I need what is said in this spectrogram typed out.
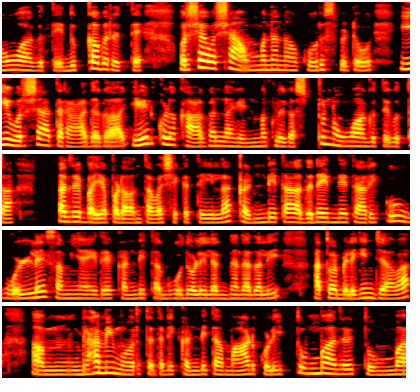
ನೋವಾಗುತ್ತೆ, ದುಃಖ ಬರುತ್ತೆ. ವರ್ಷ ವರ್ಷ ಅಮ್ಮನ ನಾವು ಕೂರಿಸ್ಬಿಟ್ಟು ಈ ವರ್ಷ ಆ ಥರ ಆದಾಗ ಹೇಳ್ಕೊಳಕ್ಕಾಗಲ್ಲ ಹೆಣ್ಮಕ್ಳಿಗೆ. ಅಷ್ಟು ನೋವಾಗುತ್ತೆ ಗೊತ್ತಾ? ಆದರೆ ಭಯಪಡೋ ಅಂಥ ಅವಶ್ಯಕತೆ ಇಲ್ಲ. ಖಂಡಿತ ಹದಿನೈದನೇ ತಾರೀಕು ಒಳ್ಳೆ ಸಮಯ ಇದೆ. ಖಂಡಿತ ಗೋಧೋಳಿ ಲಗ್ನದಲ್ಲಿ ಅಥವಾ ಬೆಳಗಿನ ಜಾವ ಬ್ರಾಹ್ಮಿ ಮುಹೂರ್ತದಲ್ಲಿ ಖಂಡಿತ ಮಾಡ್ಕೊಳ್ಳಿ. ತುಂಬ ಅಂದರೆ ತುಂಬಾ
